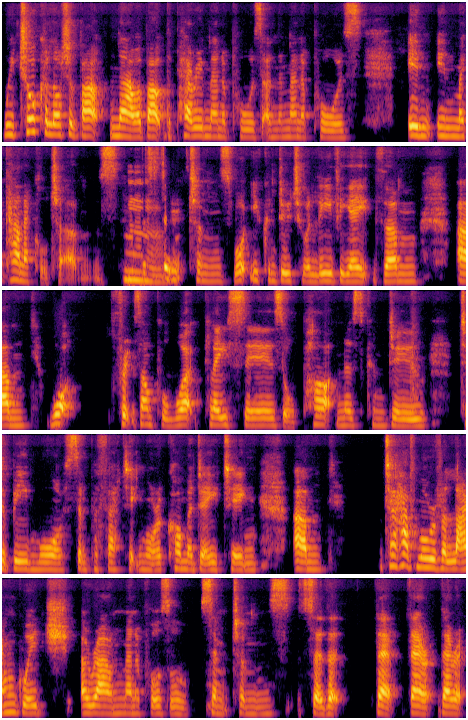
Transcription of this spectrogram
we talk a lot about now about the perimenopause and the menopause in in mechanical terms mm. the hmm. symptoms what you can do to alleviate them um, what for example, workplaces or partners can do to be more sympathetic, more accommodating, um, to have more of a language around menopausal symptoms so that they're, they're, they're,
